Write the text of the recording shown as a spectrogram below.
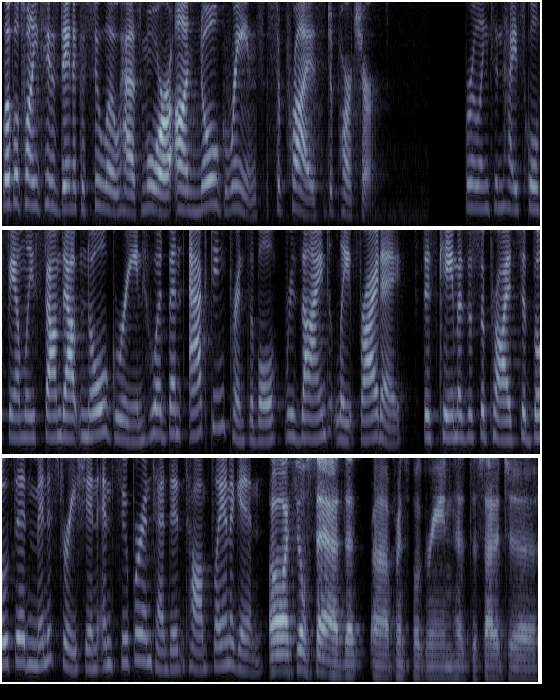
Local 22's Dana Casulo has more on Noel Green's surprise departure. Burlington High School families found out Noel Green, who had been acting principal, resigned late Friday. This came as a surprise to both the administration and Superintendent Tom Flanagan. Oh, I feel sad that uh, Principal Green has decided to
